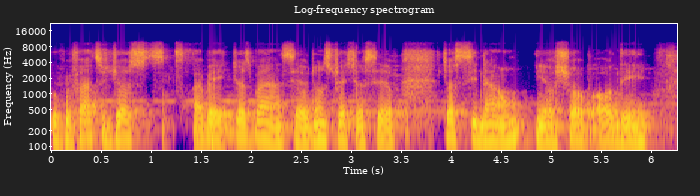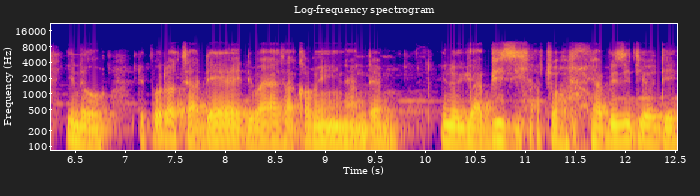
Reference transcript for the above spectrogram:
We prefer to just I beg, just buy and sell. Don't stretch yourself. Just sit down in your shop all day. You know, the products are there, the buyers are coming, and um, you know you are busy after all you are busy the whole day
